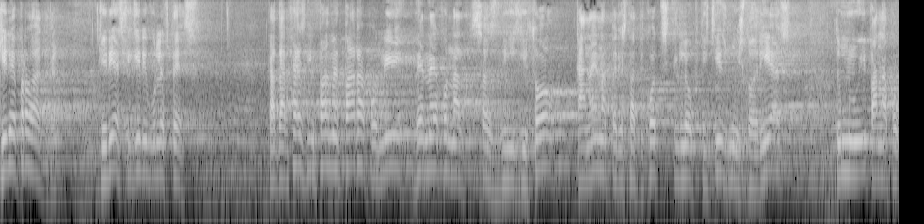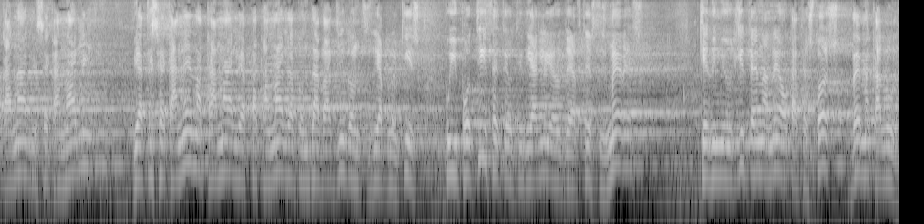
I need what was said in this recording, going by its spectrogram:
Κύριε Πρόεδρε, κυρίες και κύριοι βουλευτές, καταρχάς λυπάμαι πάρα πολύ, δεν έχω να σας διηγηθώ κανένα περιστατικό της τηλεοπτικής μου ιστορίας, του μου είπαν από κανάλι σε κανάλι, γιατί σε κανένα κανάλι από τα κανάλια των ταβατζίδων της διαπλοκής που υποτίθεται ότι διαλύονται αυτές τις μέρες και δημιουργείται ένα νέο καθεστώς, δεν με καλούν.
